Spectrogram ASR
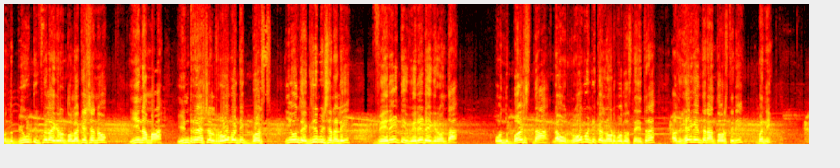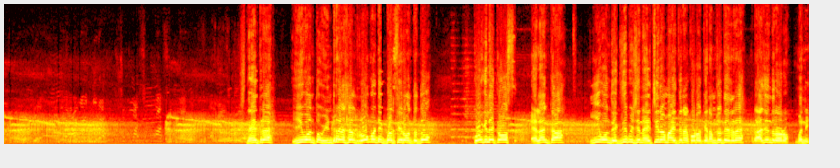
ಒಂದು ಬ್ಯೂಟಿಫುಲ್ ಆಗಿರೋಂಥ ಲೊಕೇಶನ್ನು ಈ ನಮ್ಮ ಇಂಟರ್ನ್ಯಾಷನಲ್ ರೋಬೋಟಿಕ್ ಬರ್ಡ್ಸ್ ಈ ಒಂದು ಎಕ್ಸಿಬಿಷನಲ್ಲಿ ವೆರೈಟಿ ವೆರೈಟಿ ಆಗಿರುವಂಥ ಒಂದು ಬರ್ಡ್ಸ್ನ ನಾವು ರೋಬೋಟಿಕಲ್ಲಿ ನೋಡ್ಬೋದು ಸ್ನೇಹಿತರೆ. ಅದು ಹೇಗೆ ಅಂತ ನಾನು ತೋರಿಸ್ತೀನಿ. ಬನ್ನಿ. ಸ್ನೇಹಿತರೆ, ಈ ಒಂದು ಇಂಟರ್ನ್ಯಾಷನಲ್ ರೋಬೋಟಿಕ್ ಬರ್ಡ್ಸ್ ಇರುವಂಥದ್ದು ಕೋಗಿಲೆ ಕ್ರಾಸ್ ಯಲಂಕ ಈ ಒಂದು ಎಕ್ಸಿಬಿಷನ್ ಹೆಚ್ಚಿನ ಮಾಹಿತಿನ ಕೊಡೋಕೆ ನಮ್ಮ ಜೊತೆ ಇದ್ದಾರೆ. ರಾಜೇಂದ್ರ ಅವರು ಬನ್ನಿ.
